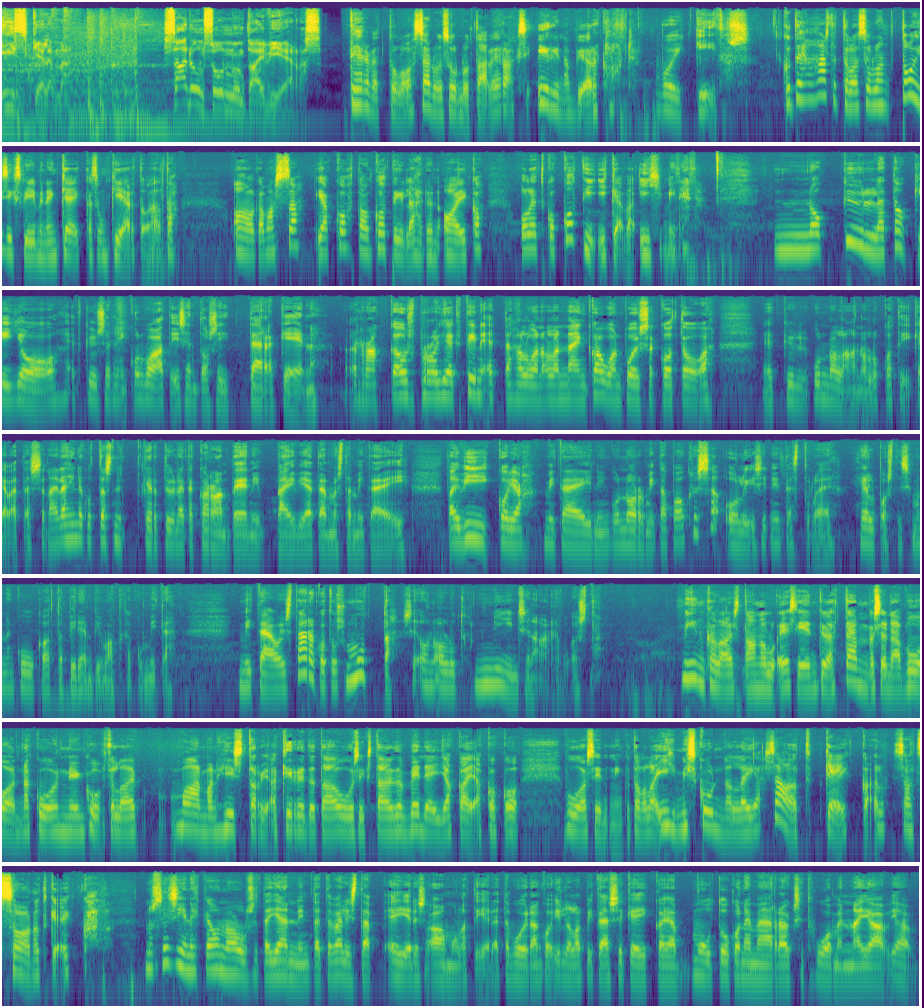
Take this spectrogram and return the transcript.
Iskelmä. Sadun sunnuntai vieras. Tervetuloa Sadun sunnuntai vieraksi Irina Björklund. Voi kiitos. Kun tehdään haastattelua, sulla on toisiksi viimeinen keikka sun kiertoelta alkamassa ja kohta on kotiin lähdön aika. Oletko koti-ikävä ihminen? No kyllä toki joo. Että kyllä se niin kuin vaatii sen tosi tärkeän rakkausprojektin, että haluan olla näin kauan poissa kotoa. Että kyllä kunnolla on ollut kotiikävä tässä näin. Lähinnä kun tässä nyt kertyy näitä karanteenipäiviä tämmöistä, mitä ei, tai viikkoja, mitä ei niin kuin normitapauksessa olisi, niin tästä tulee helposti semmoinen kuukautta pidempi matka kuin mitä, mitä olisi tarkoitus, mutta se on ollut niin sen arvoista. Minkälaista on ollut esiintyä tämmöisenä vuonna, kun on niin kuin maailman historia kirjoitetaan uusiksi, tai vedenjakaja koko vuosin niin kuin tavallaan ihmiskunnalle, ja sä oot keikkailu, sä oot saanut keikkailla. No se siinä ehkä on ollut sitä jännintä, että välistä ei edes aamulla tiedä, että voidaanko illalla pitää se keikka ja muuttuuko ne määräykset huomenna. Ja, ja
